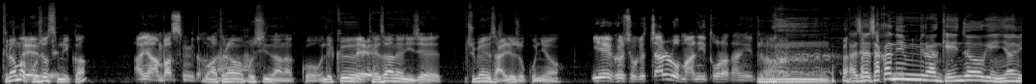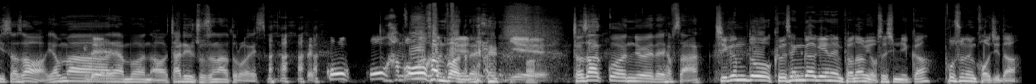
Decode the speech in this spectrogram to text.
드라마 네, 보셨습니까? 아니 안 봤습니다. 와 드라마 아. 보시진 않았고. 근데 그 네. 대사는 이제 주변에서 알려줬군요. 예, 그렇죠. 그 짤로 많이 돌아다니더라고요. 음, 아, 제가 작가님이랑 개인적인 인연이 있어서 연말에 네. 한번 어, 자리를 조성하도록 하겠습니다. 네, 꼭, 꼭 한번. 꼭 한번. 네. 예. 저작권료에 대한 협상. 지금도 그 생각에는 변함이 없으십니까? 포수는 거지다.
